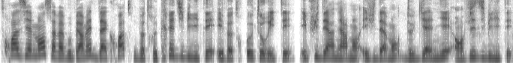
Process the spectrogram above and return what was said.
Troisièmement, ça va vous permettre d'accroître votre crédibilité et votre autorité. Et puis dernièrement, évidemment, de gagner en visibilité.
